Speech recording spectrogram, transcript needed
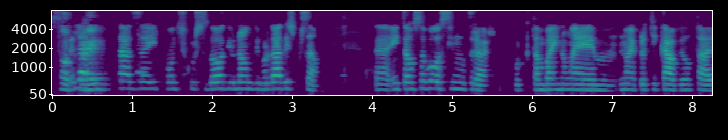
se okay. calhar estás a ir para um discurso de ódio, não de liberdade de expressão. Uh, então só vou assim moderar, porque também não é, não é praticável estar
